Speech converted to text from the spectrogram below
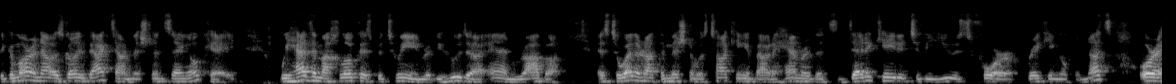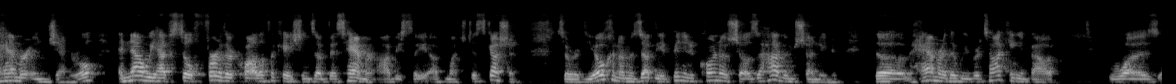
The Gemara now is going back to our Mishnah and saying, okay, we had the machlokas between Rabbi Huda and Rabbah as to whether or not the Mishnah was talking about a hammer that's dedicated to be used for breaking open nuts or a hammer in general. And now we have still further qualifications of this hammer, obviously of much discussion. So Rabbi Yochanan is of the opinion Korno Shel Zahavim Shaninu. The hammer that we were talking about was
